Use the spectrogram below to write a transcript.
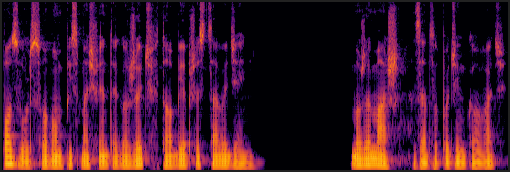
Pozwól słowom Pisma Świętego żyć w Tobie przez cały dzień. Może masz za co podziękować,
